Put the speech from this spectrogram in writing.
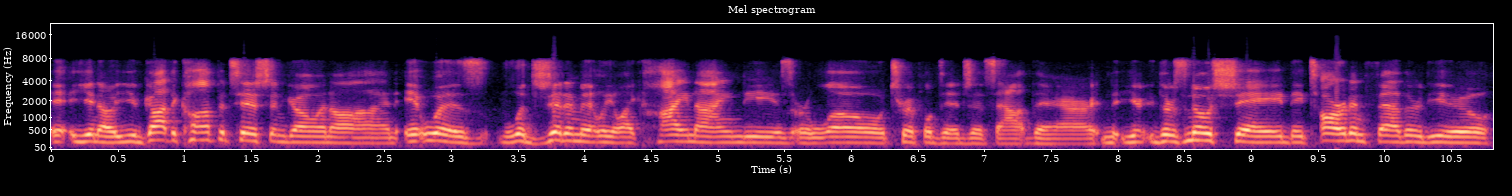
it, you know, you've got the competition going on. It was legitimately like high 90s or low triple digits out there. You're, there's no shade. They tarred and feathered you.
